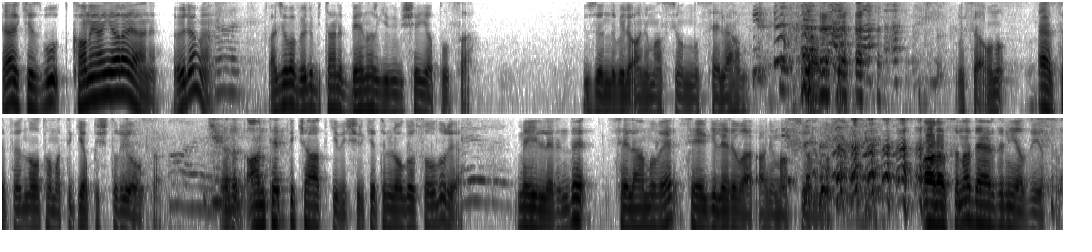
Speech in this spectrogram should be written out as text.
Herkes bu kanayan yara yani öyle mi? Evet. Acaba böyle bir tane banner gibi bir şey yapılsa. Üzerinde böyle animasyonlu selam yazsa. Mesela onu her seferinde otomatik yapıştırıyor olsa. Ya da antetli kağıt gibi şirketin logosu olur ya. Maillerinde selamı ve sevgileri var animasyonlu. Arasına derdini yazıyorsun.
